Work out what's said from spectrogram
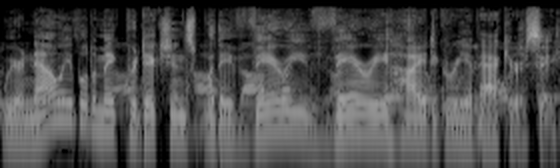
we are now able to make predictions with a very, very high degree of accuracy.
